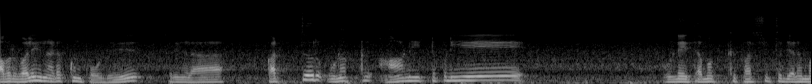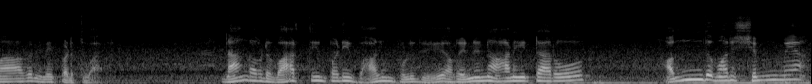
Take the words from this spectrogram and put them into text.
அவர் வழி நடக்கும் போது சரிங்களா? கர்த்தர் உனக்கு ஆணையிட்டபடியே உன்னை தமக்கு பரிசுத்த ஜனமாக நிலைப்படுத்துவார். நாங்கள் அவருடைய வார்த்தையின்படி வாழும் பொழுது அவர் என்னென்ன ஆணையிட்டாரோ அந்த மாதிரி செம்மையாக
